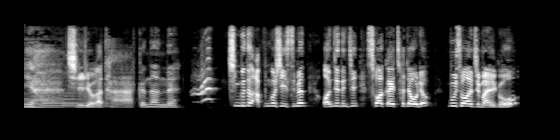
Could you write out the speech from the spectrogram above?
이야, 진료가 다 끝났네. 친구도 아픈 곳이 있으면 언제든지 소아과에 찾아오렴. 무서워하지 말고.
